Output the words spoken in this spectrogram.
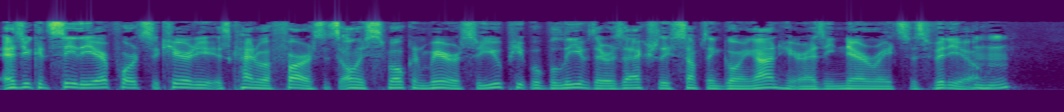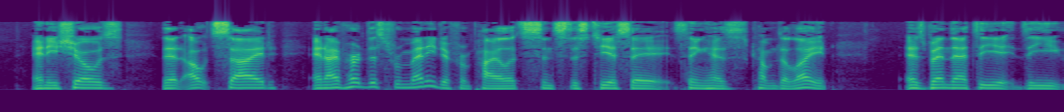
as you can see, the airport security is kind of a farce. It's only smoke and mirrors, so you people believe there is actually something going on here as he narrates this video. Mm-hmm. And he shows that outside, and I've heard this from many different pilots since this TSA thing has come to light, has been that the the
